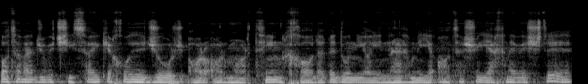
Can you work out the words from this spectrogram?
با توجه به چیزهایی که خود جورج آر آر مارتین خالق دنیای نغمه آتش و یخ نوشته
